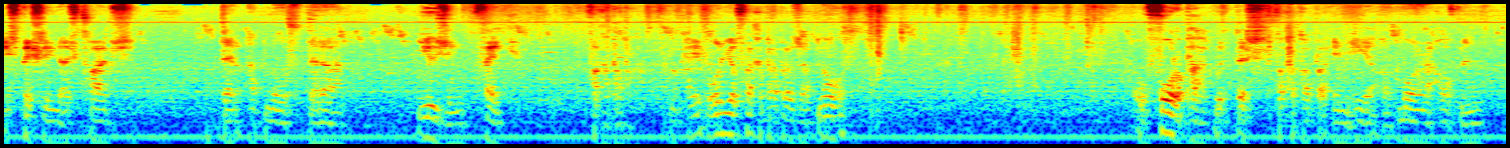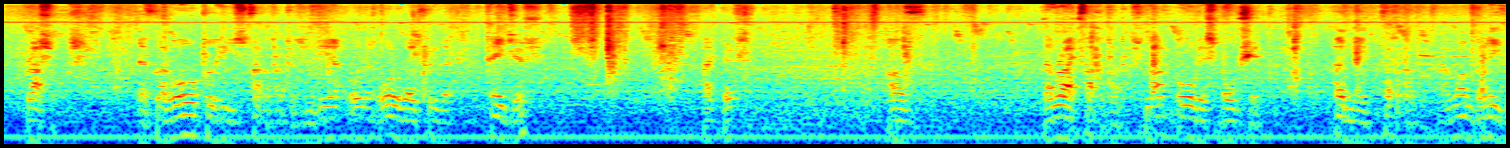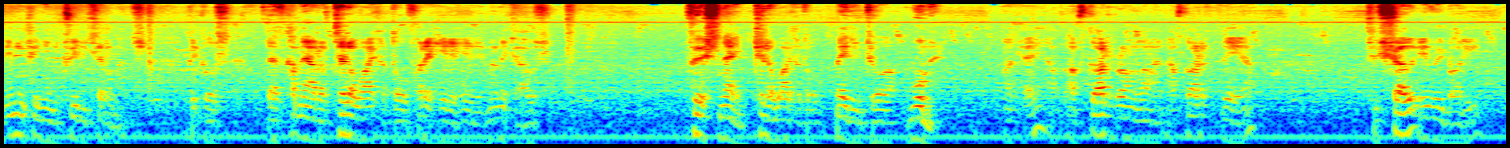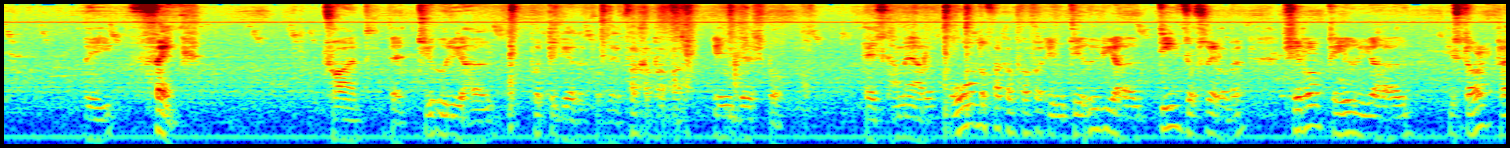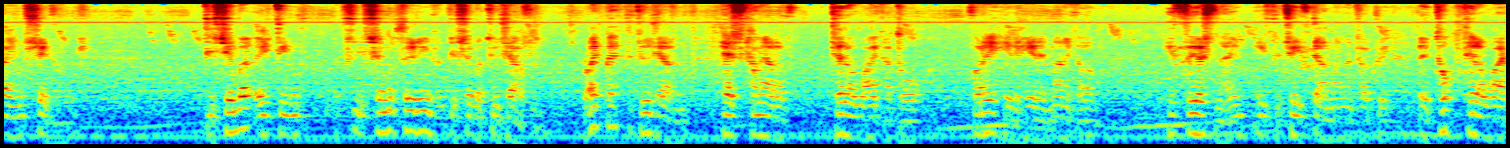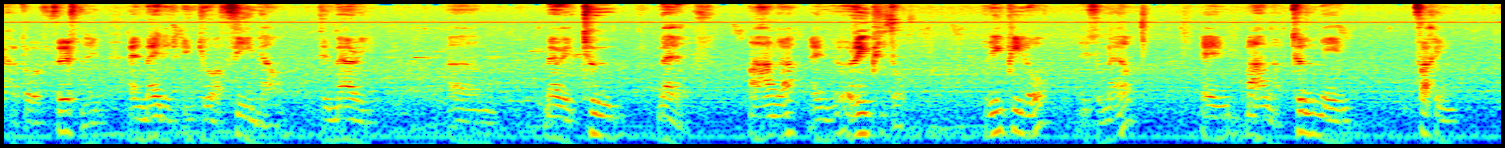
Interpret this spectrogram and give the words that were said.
especially those tribes that up north that are using fake whakapapa. Okay, all your whakapapas up north will fall apart with this whakapapa in here of Moira Hoffman Russells. They've got all Puhi's whakapapas in here, all, all the way through the pages, like this, of the right whakapapas, not all this bullshit, homemade whakapapa. Won't believe anything in the treaty settlements, because they've come out of Te Rawaikato Wharehere Here Manukau's first name, Te Rawaikato, made into a woman. Okay, I've, I've got it online, I've got it there to show everybody the fake tribe that Te Uriaho put together for their whakapapa in this book has come out of all the whakapapa in Te Uriaho deeds of settlement, settled Te Uriaho historic claims settled December 18, December 13th of December 2000, right back to 2000, has come out of Te Rawaikato, Whare Here Here Manukau, his first name, he's the chief down Mangatotri, they took Te Rawaikato's first name and made it into a female to marry um, marry two males, Mahanga and Ripito. Ripito is a male and Mahanga, two men fucking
